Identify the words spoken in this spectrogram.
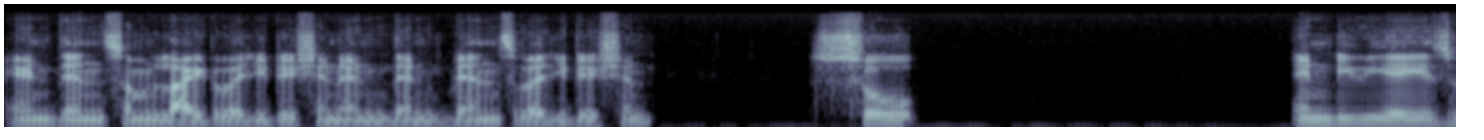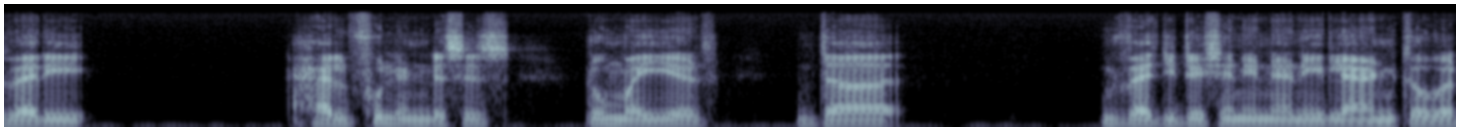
and then some light vegetation and then dense vegetation. So ndvi is very helpful indices to measure the vegetation in any land cover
